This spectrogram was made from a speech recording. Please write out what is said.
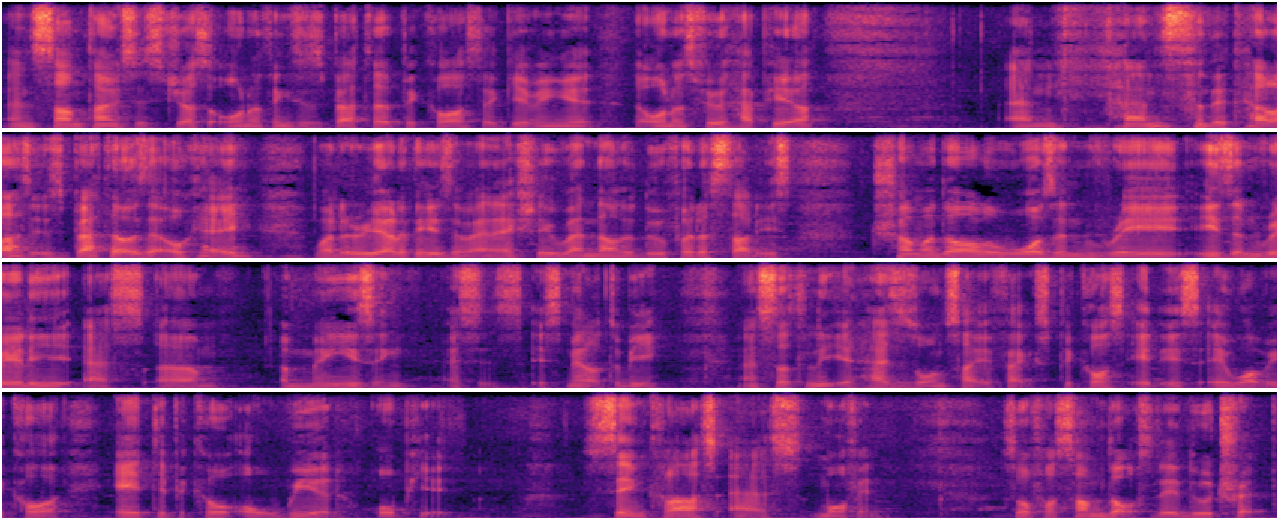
And sometimes it's just the owner thinks it's better because they're giving it, the owners feel happier and hence they tell us it's better. Is that okay? But the reality is when I actually went down to do further studies, tramadol wasn't re- isn't really as um, amazing as it's, it's, made out to be, and certainly it has its own side effects because it is a what we call atypical or weird opiate, same class as morphine. So for some dogs, they do trip.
